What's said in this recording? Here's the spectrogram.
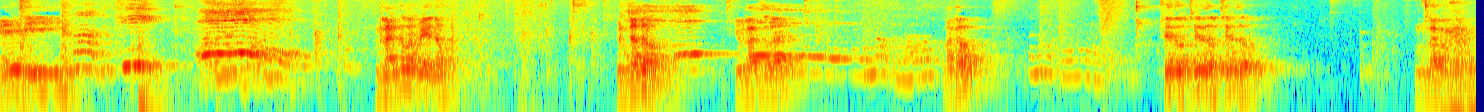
বেবি No, the key. তুমি লাগতে পারবে এই নাও তুমি জানো কেউ লাগতে পারে লাগাও ছেড়ে দাও ছেড়ে দাও ছেড়ে দাও লাগাও লাগাও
